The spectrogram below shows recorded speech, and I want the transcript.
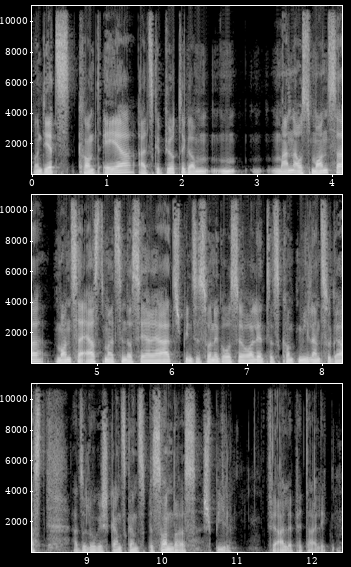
Und jetzt kommt er als gebürtiger Mann aus Monza, Monza erstmals in der Serie A, jetzt spielen sie so eine große Rolle und jetzt kommt Milan zu Gast. Also logisch ganz, ganz besonderes Spiel für alle Beteiligten.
